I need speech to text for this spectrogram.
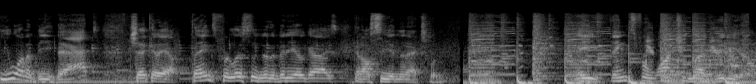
You want to be that. Check it out. Thanks for listening to the video guys and I'll see you in the next one Hey, thanks for watching my video.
